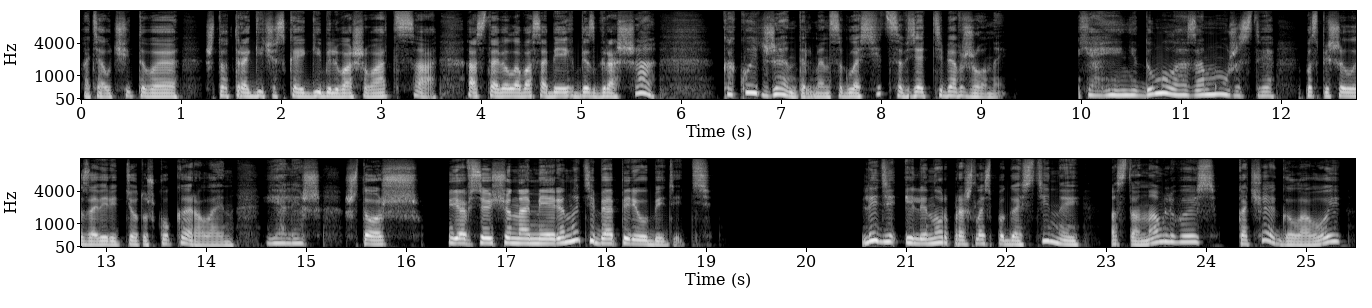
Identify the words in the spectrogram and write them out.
Хотя, учитывая, что трагическая гибель вашего отца оставила вас обеих без гроша, какой джентльмен согласится взять тебя в жены? «Я и не думала о замужестве», — поспешила заверить тетушку Кэролайн. «Я лишь...» «Что ж, я все еще намерена тебя переубедить». Леди Эленор прошлась по гостиной, останавливаясь, качая головой —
